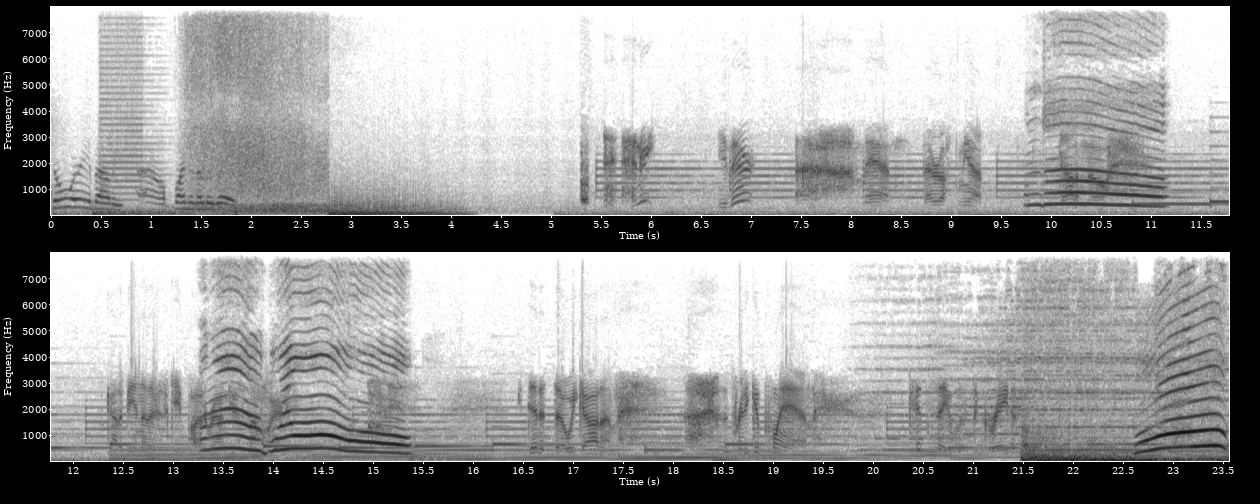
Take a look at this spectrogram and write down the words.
Don't worry about it. I'll find another way. Henry, you there? Ah, man, that roughed me up. 안돼 There's gotta be another escape pod 아니 around here somewhere. 뭐야 We did it though. We got him. Ah, it was a pretty good plan. Kids say it was the greatest. 어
